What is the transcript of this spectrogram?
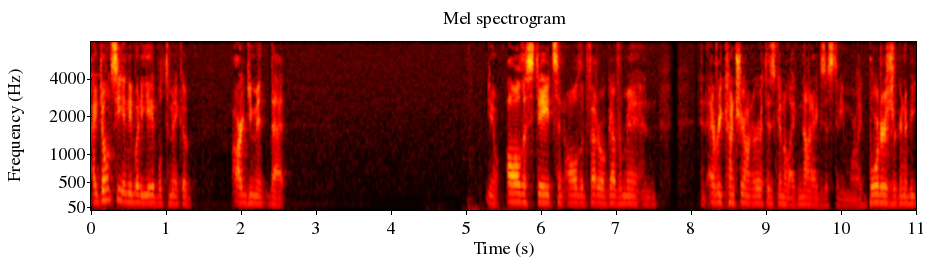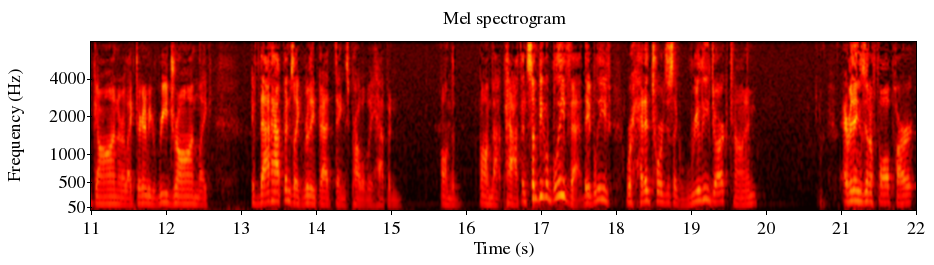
I don't see anybody able to make a argument that you know all the states and all the federal government and and every country on earth is going to like not exist anymore. Like borders are going to be gone or like they're going to be redrawn. Like if that happens, like really bad things probably happen on the on that path. And some people believe that. They believe we're headed towards this like really dark time. Everything's going to fall apart.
